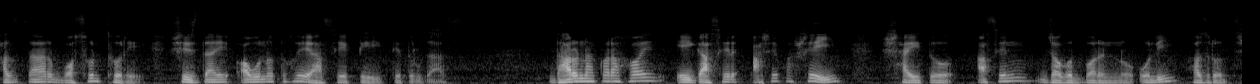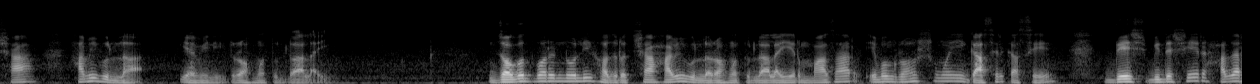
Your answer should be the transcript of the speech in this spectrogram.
হাজার বছর ধরে সিজদায় অবনত হয়ে আছে একটি তেঁতুল গাছ। ধারণা করা হয় এই গাছের আশেপাশেই শায়িত আছেন জগৎবরেণ্য অলি হজরত শাহ হাবিবুল্লাহ ইয়ামিনী রহমতুল্লাহ আলাই। জগৎবরেণ্য অলি হজরত শাহ হাবিবুল্লাহ রহমতুল্লাহ আলাইয়ের মাজার এবং রহস্যময় এই গাছের কাছে দেশ বিদেশের হাজার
